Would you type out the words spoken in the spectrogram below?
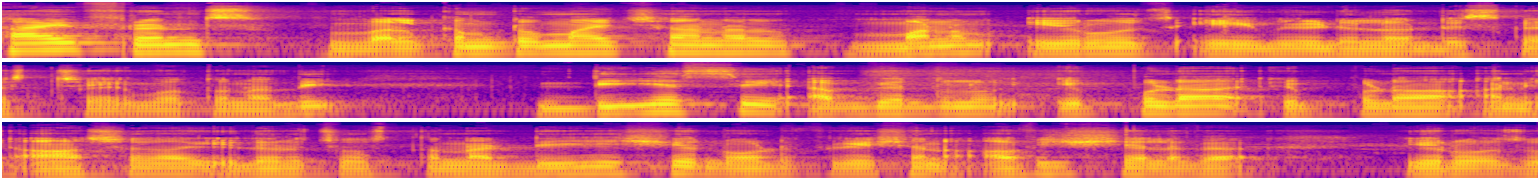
Hi friends welcome to my channel. మనం ఈరోజు ఈ వీడియోలో డిస్కస్ చేయబోతున్నది డిఎస్సి అభ్యర్థులు ఇప్పుడా ఇప్పుడా అని ఆశగా ఎదురు చూస్తున్న డిఎస్సి నోటిఫికేషన్ అఫీషియల్గా ఈరోజు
